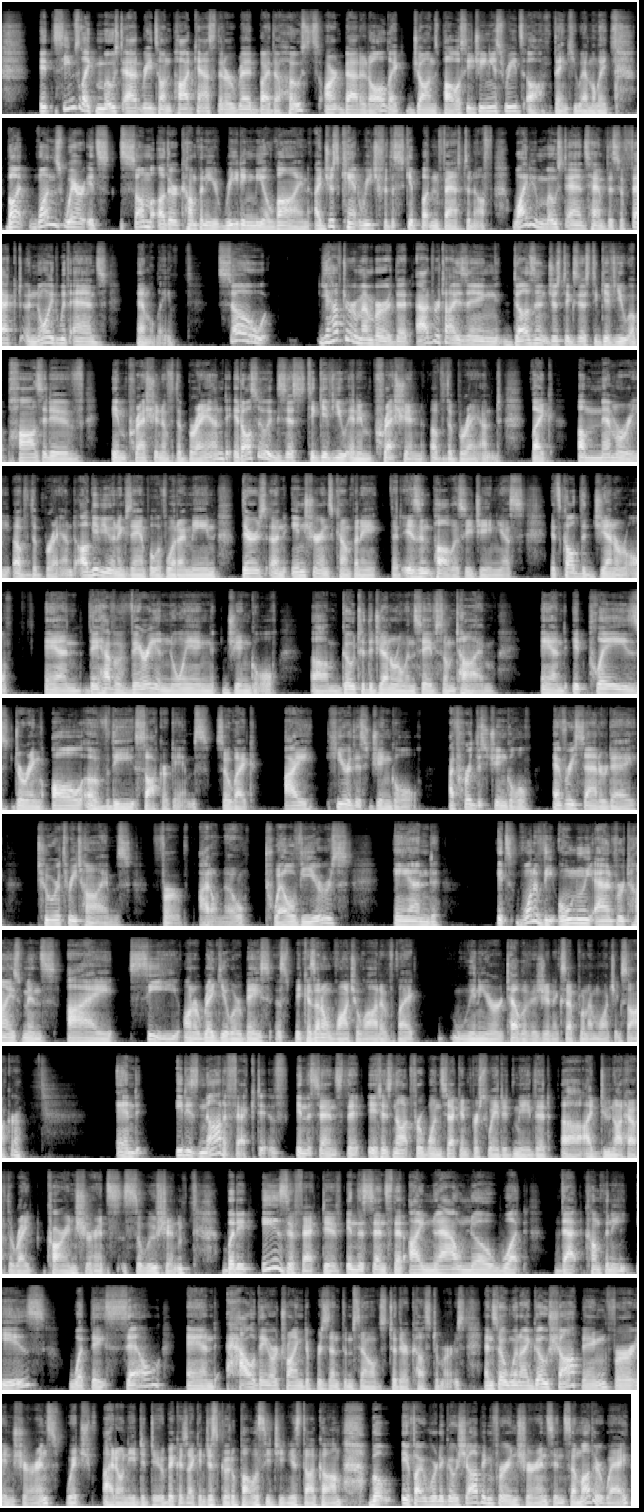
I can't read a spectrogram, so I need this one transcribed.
It seems like most ad reads on podcasts that are read by the hosts aren't bad at all, like John's Policy Genius reads. Oh, thank you, Emily. But ones where it's some other company reading me a line, I just can't reach for the skip button fast enough. Why do most ads have this effect? Annoyed with ads, Emily. So, you have to remember that advertising doesn't just exist to give you a positive impression of the brand, it also exists to give you an impression of the brand, like a memory of the brand. I'll give you an example of what I mean. There's an insurance company that isn't Policy Genius. It's called The General, and they have a very annoying jingle. Um, go to the General and save some time. And it plays during all of the soccer games. So, like, I hear this jingle. I've heard this jingle every Saturday, two or three times for, I don't know, 12 years. And it's one of the only advertisements I see on a regular basis because I don't watch a lot of like linear television except when I'm watching soccer. And it is not effective in the sense that it has not for one second persuaded me that uh, I do not have the right car insurance solution. But it is effective in the sense that I now know what that company is, what they sell, and how they are trying to present themselves to their customers. And so when I go shopping for insurance, which I don't need to do because I can just go to policygenius.com, but if I were to go shopping for insurance in some other way,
